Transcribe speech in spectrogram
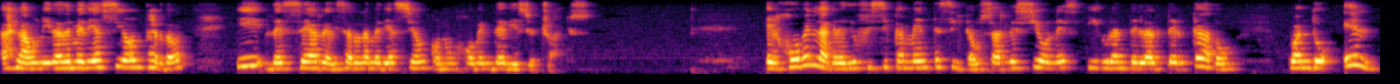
a la unidad de mediación, perdón, y desea realizar una mediación con un joven de 18 años. El joven la agredió físicamente sin causar lesiones y durante el altercado, cuando él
